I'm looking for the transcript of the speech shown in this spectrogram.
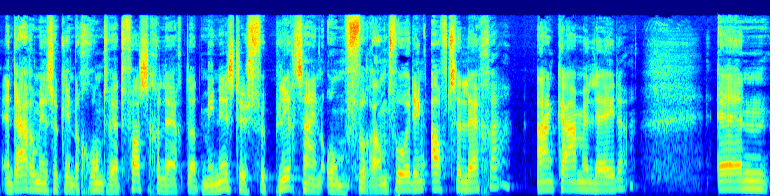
En daarom is ook in de grondwet vastgelegd dat ministers verplicht zijn om verantwoording af te leggen aan Kamerleden. En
